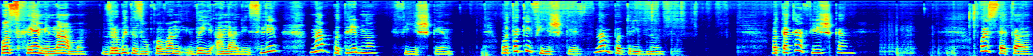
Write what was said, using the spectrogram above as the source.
по схемі нам зробити звуковий аналіз слів, нам потрібно фішки. Отакі фішки нам потрібно. Отака фішка. Ось така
